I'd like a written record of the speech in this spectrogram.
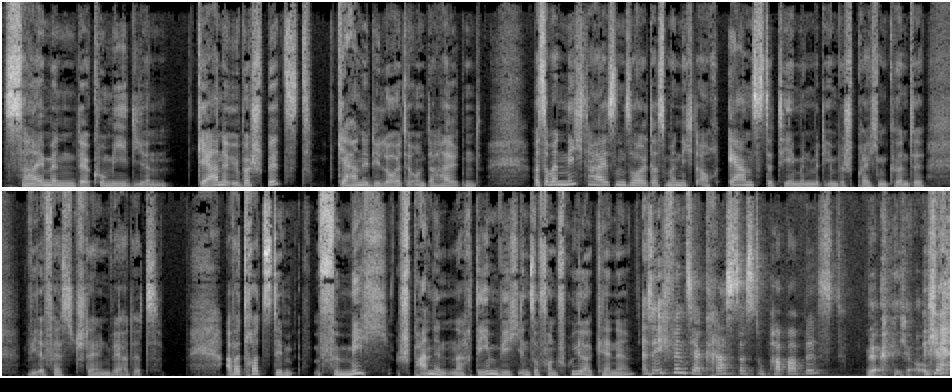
Simon, der Comedian. Gerne überspitzt, gerne die Leute unterhaltend. Was aber nicht heißen soll, dass man nicht auch ernste Themen mit ihm besprechen könnte, wie ihr feststellen werdet. Aber trotzdem, für mich spannend, nach dem, wie ich ihn so von früher kenne. Also ich finde es ja krass, dass du Papa bist. Ja, ich auch. Ja.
